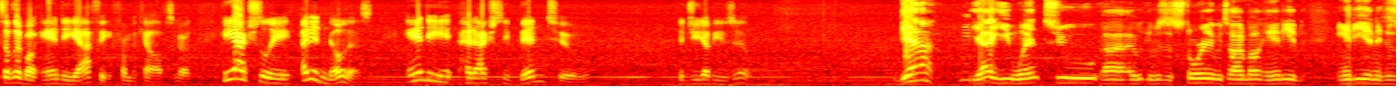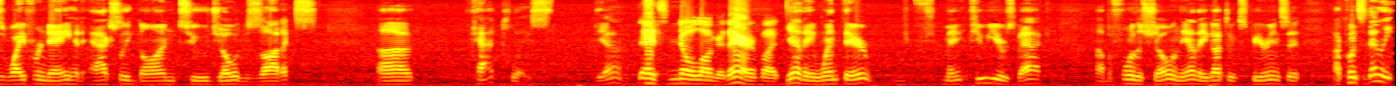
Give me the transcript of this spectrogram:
something about Andy Yaffe from McAuliffe Cigars. He actually, I didn't know this. Andy had actually been to the GW Zoo. Yeah, yeah. He went to. Uh, it was a story that we talked about. Andy, had, Andy and his wife Renee had actually gone to Joe Exotic's uh, cat place. Yeah, It's no longer there, but yeah. They went there a few years back uh, before the show, and yeah, they got to experience it. Uh, coincidentally,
